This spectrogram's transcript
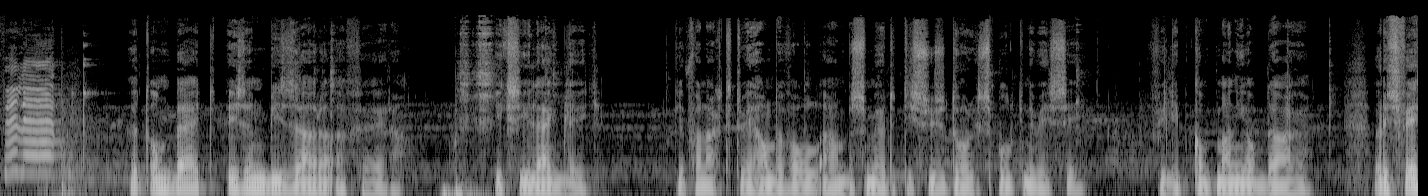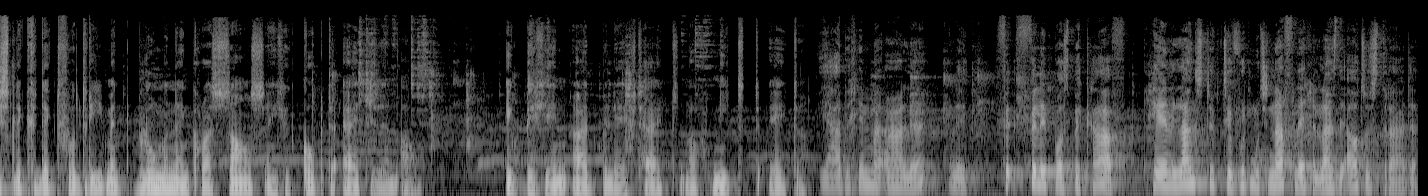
Philip! Het ontbijt is een bizarre affaire. Ik zie lijkbleek. Ik heb vannacht twee handen vol aan besmeurde tissues doorgespoeld in de wc. Philippe komt maar niet opdagen. Er is feestelijk gedekt voor drie met bloemen en croissants en gekookte eitjes en al. Ik begin uit beleefdheid nog niet te eten. Ja, begin maar aan, hè. Allee, F- Philip was bekaaf. Geen lang stukje voet moet je afleggen langs de autostrade.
